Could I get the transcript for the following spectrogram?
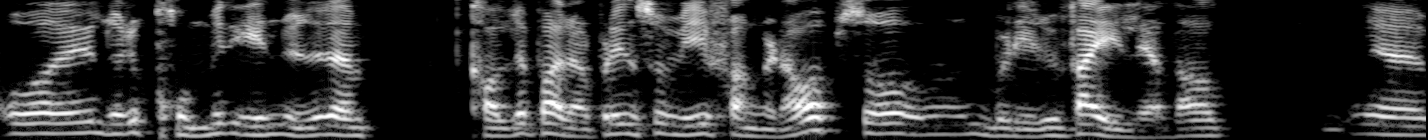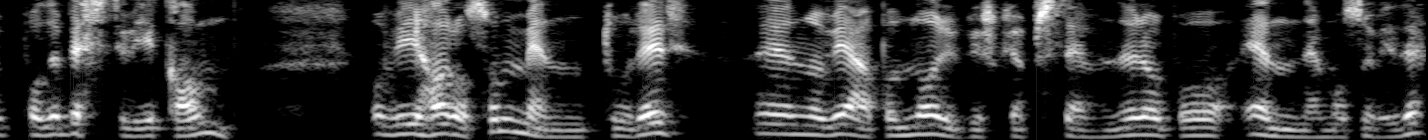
og, når du kommer inn under den kalde paraplyen som vi fanger deg opp, så blir du veileda eh, på det beste vi kan. Og vi har også mentorer Eh, når vi er på norgescupstevner og på NM osv., så, videre,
